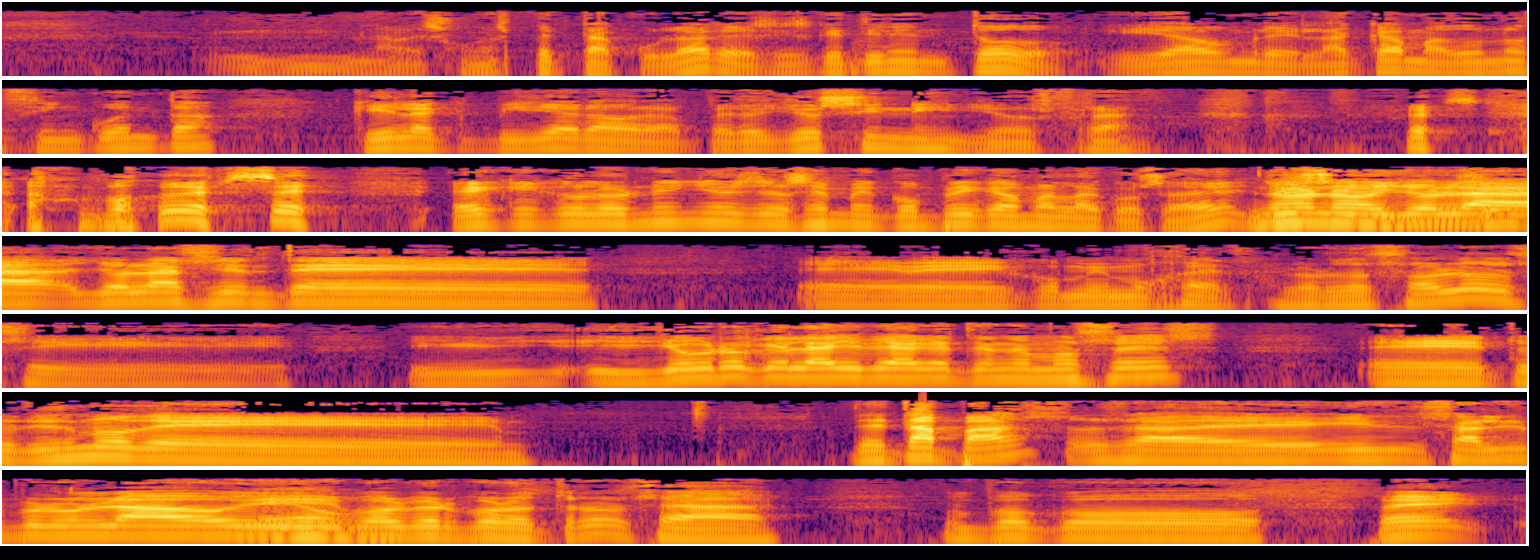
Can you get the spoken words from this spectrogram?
mm, son espectaculares. Y es que tienen todo. Y ya, hombre, la cama de 1,50, ¿quién la que pillar ahora? Pero yo sin niños, Frank. a poder ser. Es que con los niños ya se me complica más la cosa, ¿eh? No, no, yo niños, ¿eh? la, yo la siente eh, con mi mujer, los dos solos y, y, y yo creo que la idea que tenemos es eh, turismo de, de tapas, o sea, de ir, salir por un lado y volver por otro, o sea, un poco... eh,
